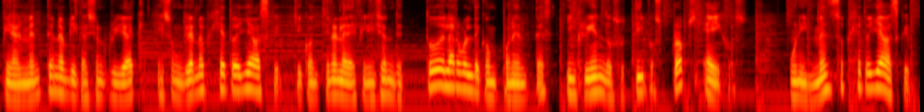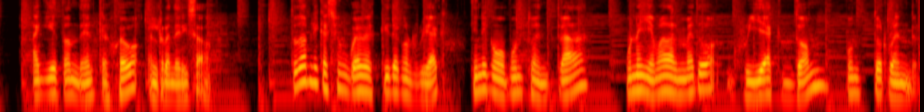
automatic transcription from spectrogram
Finalmente, una aplicación React es un gran objeto de JavaScript que contiene la definición de todo el árbol de componentes, incluyendo sus tipos props e hijos. Un inmenso objeto JavaScript. Aquí es donde entra el juego el renderizado. Toda aplicación web escrita con React tiene como punto de entrada una llamada al método reactDOM.render,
